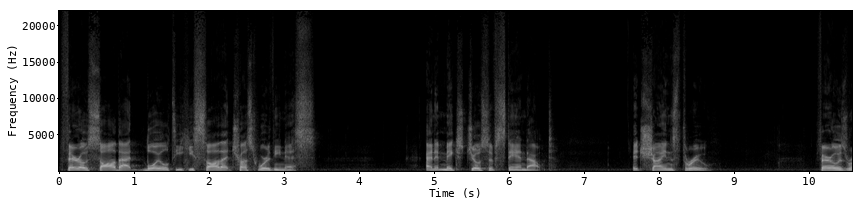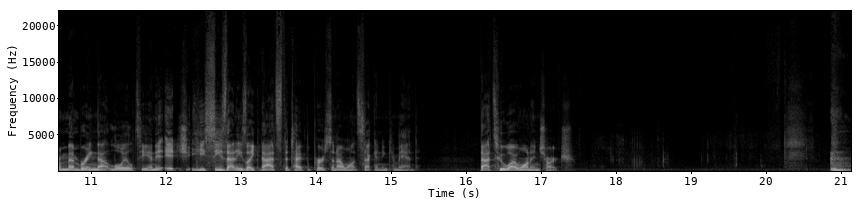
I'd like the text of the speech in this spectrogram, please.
Pharaoh saw that loyalty, he saw that trustworthiness, and it makes Joseph stand out. it shines through. Pharaoh is remembering that loyalty, and it, it, he sees that and he's like, that's the type of person I want second in command. That's who I want in charge. so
